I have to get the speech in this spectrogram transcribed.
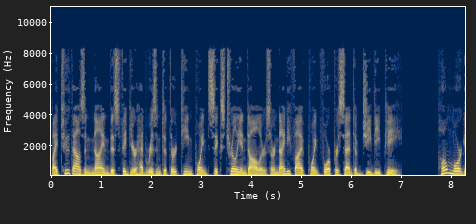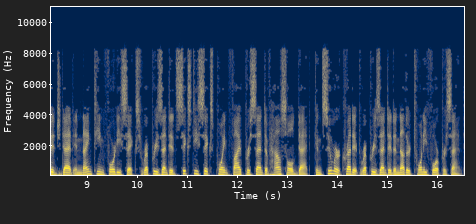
By 2009 this figure had risen to $13.6 trillion or 95.4% of GDP. Home mortgage debt in 1946 represented 66.5% of household debt, consumer credit represented another 24%.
